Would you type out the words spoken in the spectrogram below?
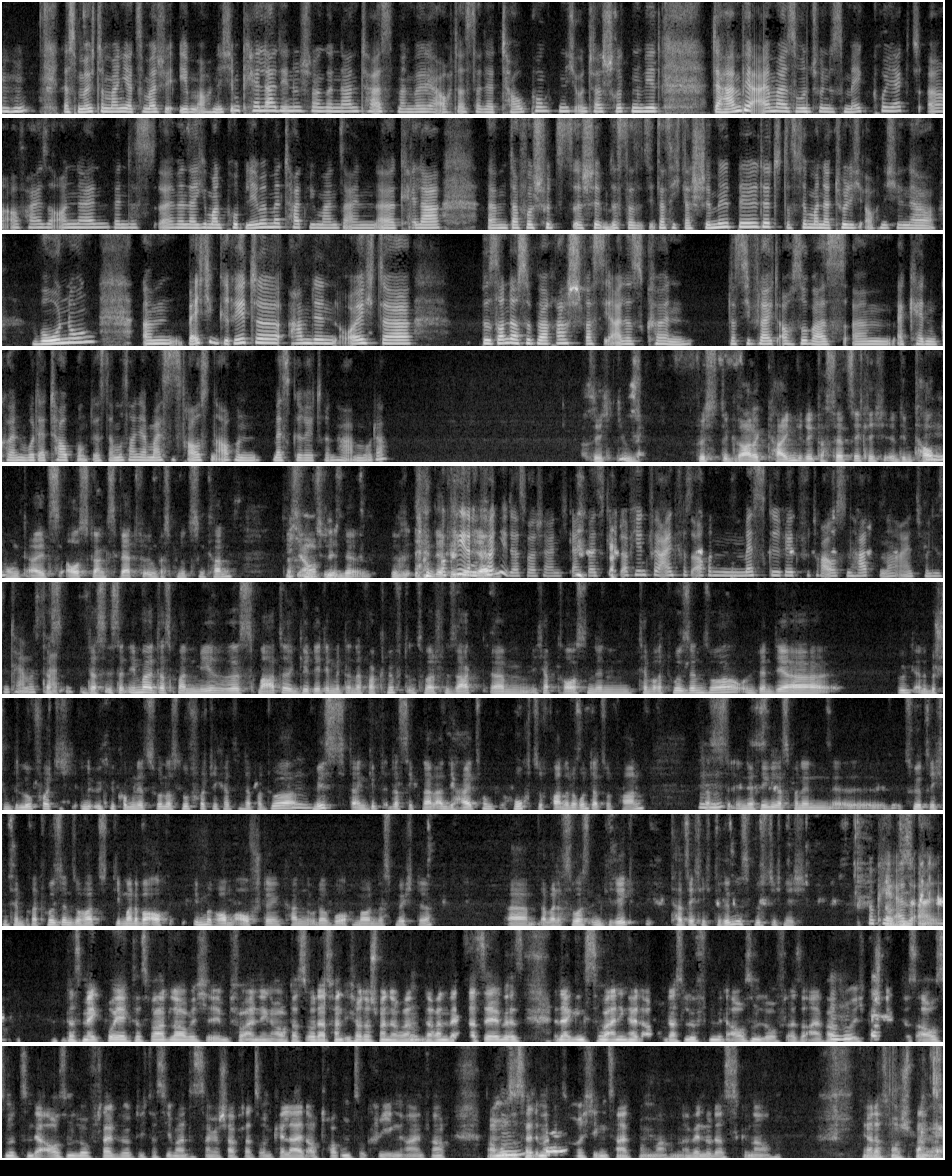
Mhm. Das möchte man ja zum Beispiel eben auch nicht im Keller, den du schon genannt hast. Man will ja auch, dass da der Taupunkt nicht unterschritten wird. Da haben wir einmal so ein schönes Make-Projekt äh, auf Heise Online, wenn das, äh, wenn da jemand Probleme mit hat, wie man seinen äh, Keller ähm, davor schützt, äh, dass, dass, dass sich da Schimmel bildet. Das will man natürlich auch nicht in der Wohnung. Ähm, welche Geräte haben denn euch da besonders überrascht, was sie alles können? Dass sie vielleicht auch sowas ähm, erkennen können, wo der Taupunkt ist. Da muss man ja meistens draußen auch ein Messgerät drin haben, oder? Also ich wüsste gerade kein Gerät, das tatsächlich den Taupunkt mhm. als Ausgangswert für irgendwas benutzen kann. Das ich auch nicht. Der, okay, dann können die das wahrscheinlich gar nicht, weil es gibt auf jeden Fall eins, was auch ein Messgerät für draußen hat, ne? eins von diesen Thermostaten. Das, das ist dann immer, dass man mehrere smarte Geräte miteinander verknüpft und zum Beispiel sagt, ähm, ich habe draußen einen Temperatursensor und wenn der irgendeine bestimmte Luftfeuchtigkeit, irgendeine Kombination aus Luftfeuchtigkeit und Temperatur mhm. misst, dann gibt er das Signal an, die Heizung hochzufahren oder runterzufahren. Das mhm. ist in der Regel, dass man einen äh, zusätzlichen Temperatursensor hat, den man aber auch im Raum aufstellen kann oder wo auch immer man das möchte. Ähm, aber dass sowas im Gerät tatsächlich drin ist, wüsste ich nicht. Okay, also das Make-Projekt, das war, glaube ich, eben vor allen Dingen auch das, oder das fand ich auch das Spannende daran, mhm. daran wenn es dasselbe ist, da ging es vor allen Dingen halt auch um das Lüften mit Außenluft, also einfach mhm. durch geschicktes Ausnutzen der Außenluft halt wirklich, dass jemand es dann geschafft hat, so einen Keller halt auch trocken zu kriegen einfach. Man mhm. muss es halt immer zum richtigen Zeitpunkt machen, ne, wenn du das, genau. Ja, das war spannend.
